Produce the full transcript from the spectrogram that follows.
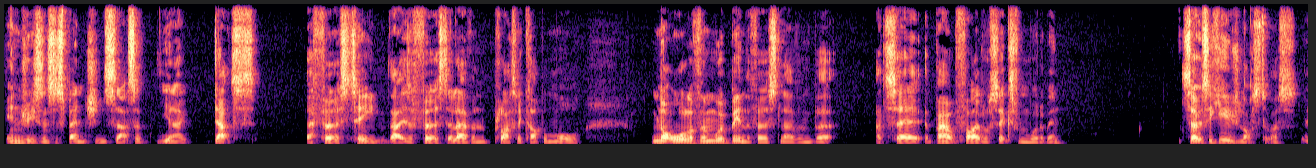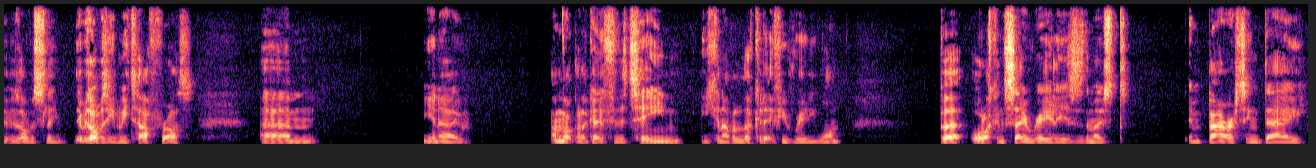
injuries and suspensions. That's a you know that's a first team. That is a first eleven plus a couple more. Not all of them would be in the first eleven, but I'd say about five or six of them would have been. So it's a huge loss to us. It was obviously it was obviously going to be tough for us. Um, you know, I'm not going to go through the team. You can have a look at it if you really want. But all I can say really is the most embarrassing day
